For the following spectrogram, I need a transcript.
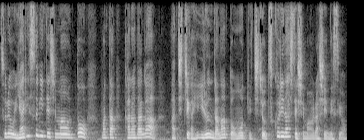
それをやりすぎてしまうとまた体があ父がいるんだなと思って父を作り出してしまうらしいんですよ。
